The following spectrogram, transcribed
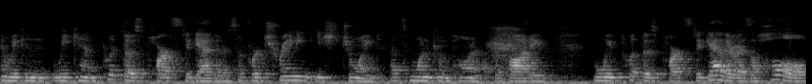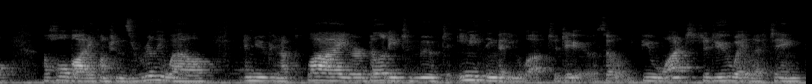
and we can we can put those parts together. So if we're training each joint, that's one component of the body. When we put those parts together as a whole, the whole body functions really well, and you can apply your ability to move to anything that you love to do. So if you want to do weightlifting,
